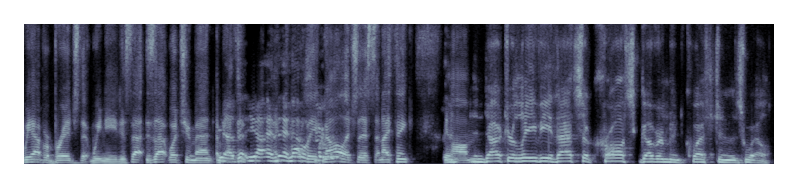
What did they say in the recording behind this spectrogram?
we have a bridge that we need. Is that is that what you meant? I mean, yeah, that, yeah, and, I and totally acknowledge this, and I think. Yeah. Um, and Dr. Levy, that's a cross government question as well.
